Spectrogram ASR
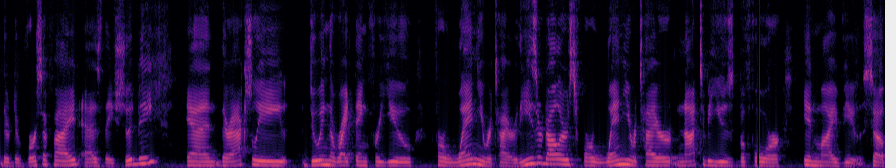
they're diversified as they should be, and they're actually doing the right thing for you for when you retire. These are dollars for when you retire, not to be used before, in my view. So,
